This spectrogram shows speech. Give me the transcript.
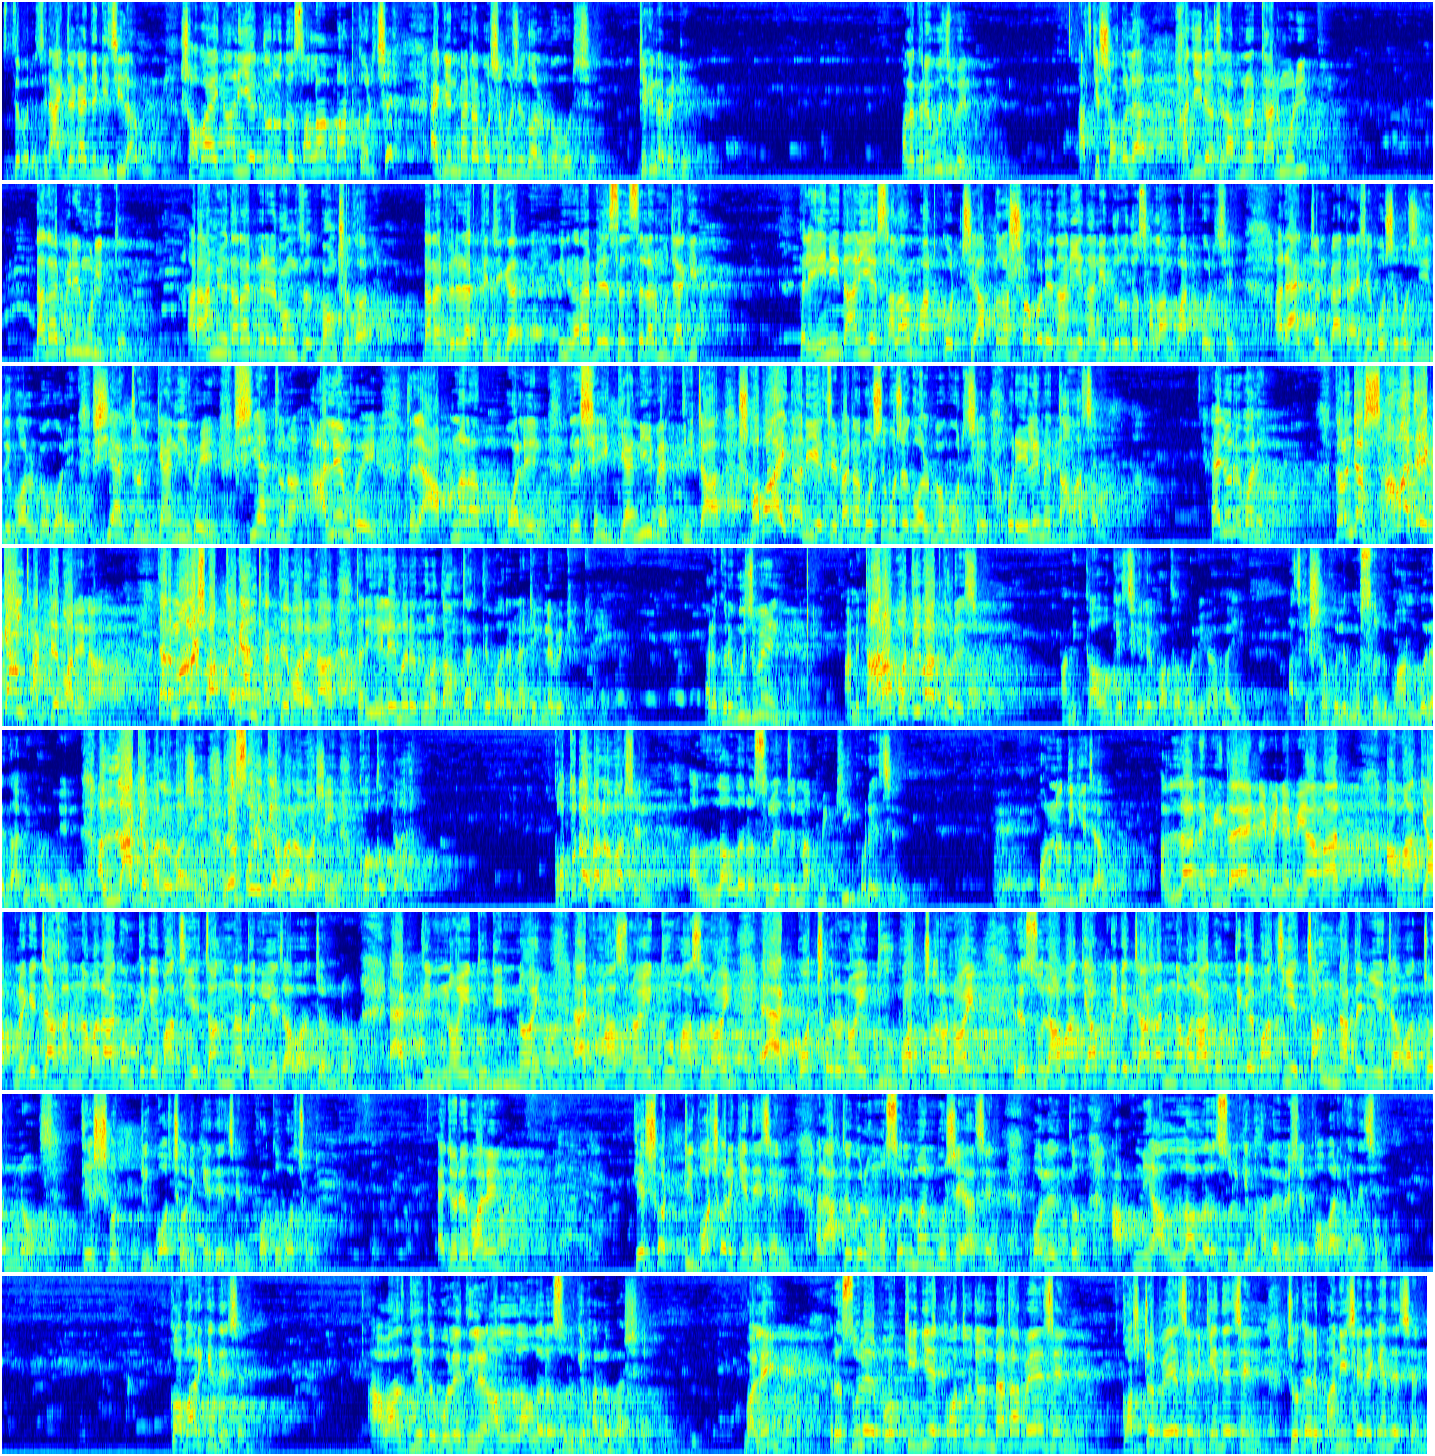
বুঝতে পেরেছেন? এক জায়গায় দেখেছিলাম, সবাই দাঁড়িয়ে দুরুদ সালাম পাঠ করছে, একজন বেটা বসে বসে গল্প করছে। ঠিক না বেটি? ভালো করে বুঝবেন? আজকে সকলে হাজির আছেন, আপনার কার মুরিদ? দাদা পীরের মুরিদ তো। আর আমিও দাদা পীরের বংশ বংশধর, দাদা পীরে রাখতে জিগার। ইনি দাদা পীরের সেলসেলার মুজাহিদ। তাহলে ইনি দাঁড়িয়ে সালাম পাঠ করছে, আপনারা সকলে দাঁড়িয়ে দাঁড়িয়ে দরুদ ও সালাম পাঠ করছেন। আর একজন বেটা এসে বসে বসে যদি গল্প করে, সে একজন জ্ঞানী হয়ে, সে একজন আলেম হয়ে, তাহলে আপনারা বলেন, তাহলে সেই জ্ঞানী ব্যক্তিটা সবাই দাঁড়িয়েছে বেটা বসে বসে গল্প করছে, ওর এলেমের দাম আছে? হ্যাঁ জোরে বলেন। কারণ যার সামাজিক জ্ঞান থাকতে পারে না, তার মানুষত্ব জ্ঞান থাকতে পারে না, তার এলেমেরও কোনো দাম থাকতে পারে না, ঠিক না বে ঠিক? ভালো করে বুঝবেন? আমি তারও প্রতিবাদ করেছি। আমি কাউকে ছেড়ে কথা বলি না ভাই। আজকে সকলে মুসলমান বলে দাবি করলেন। আল্লাহকে ভালোবাসি, রসুলকে ভালোবাসি। কতটা? কতটা ভালোবাসেন? আল্লাহ আল্লাহ রসুলের জন্য আপনি কি করেছেন? অন্যদিকে যাব। আল্লাহ নবী, দয়া নবী নবী আমার, আমাকে আপনাকে জাহান নামার আগুন থেকে বাঁচিয়ে জান্নাতে নিয়ে যাওয়ার জন্য। একদিন নয়, দুদিন নয়, এক মাস নয়, দু মাস নয়, এক বছর নয়, দু বছর নয়, রসুল আমাকে আপনাকে জাহান নামার আগুন থেকে বাঁচিয়ে জান্নাতে নিয়ে যাওয়ার জন্য তেষট্টি বছর কেঁদেছেন। কত বছর? জোরে বলেন। তেষট্টি বছর কেঁদেছেন, আর এতগুলো মুসলমান বসে আছেন। বলেন তো, আপনি আল্লাহ আল্লাহ রসুলকে ভালোবেসে কবার কেঁদেছেন? কবার কেঁদেছেন? আওয়াজ দিয়ে তো বলে দিলেন, আল্লাহ আল্লাহ রসুলকে ভালোবাসে। বলেন, রসুলের পক্ষে গিয়ে কতজন ব্যথা পেয়েছেন, কষ্ট পেয়েছেন, কেঁদেছেন, চোখের পানি ছেড়ে কেঁদেছেন?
